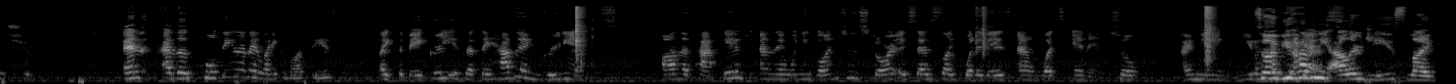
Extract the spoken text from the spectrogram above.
oh shoot. And the cool thing that I like about these, like the bakery, is that they have the ingredients on the package, and then when you go into the store, it says like what it is and what's in it. So, I mean, you don't. So if you have any allergies, like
